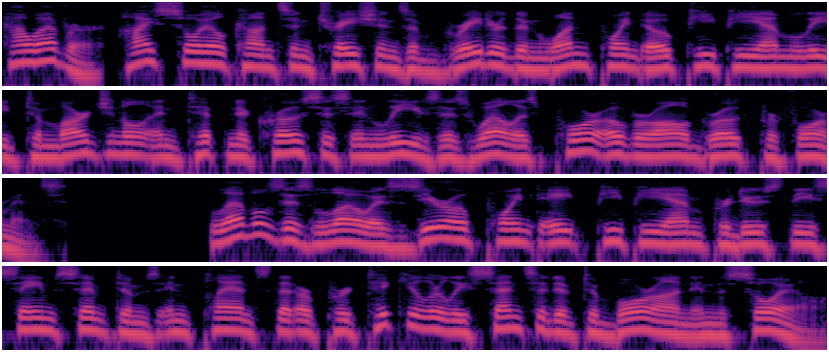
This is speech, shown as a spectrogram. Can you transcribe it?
However, high soil concentrations of greater than 1.0 ppm lead to marginal and tip necrosis in leaves as well as poor overall growth performance. Levels as low as 0.8 ppm produce these same symptoms in plants that are particularly sensitive to boron in the soil.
